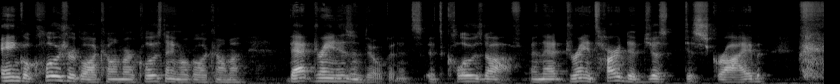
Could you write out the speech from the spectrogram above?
angle closure glaucoma or closed angle glaucoma, that drain isn't open. It's it's closed off, and that drain. It's hard to just describe.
